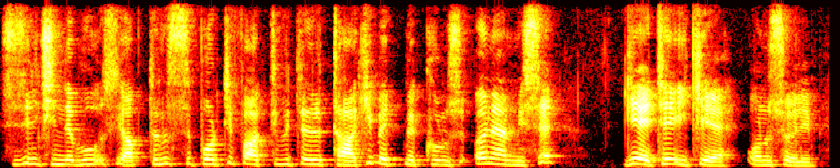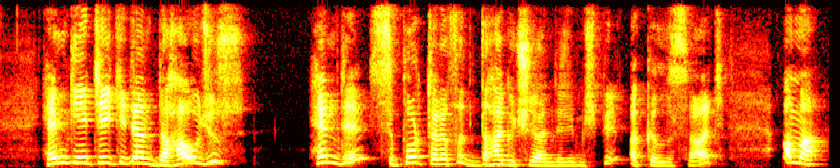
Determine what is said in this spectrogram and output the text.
sizin için de bu yaptığınız sportif aktiviteleri takip etmek konusu önemliyse GT2'ye onu söyleyeyim. Hem GT2'den daha ucuz hem de spor tarafı daha güçlendirilmiş bir akıllı saat. Ama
